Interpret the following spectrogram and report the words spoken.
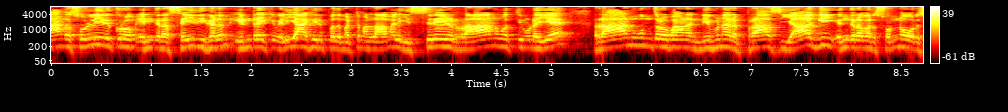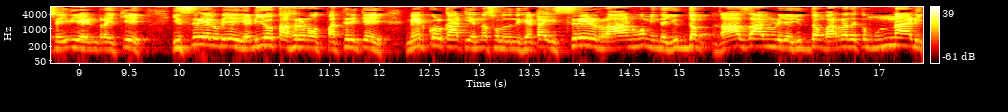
நாங்கள் சொல்லியிருக்கிறோம் என்கிற செய்திகளும் இன்றைக்கு வெளியாகி இருப்பது மட்டுமல்லாமல் இஸ்ரேல் ராணுவத்தினுடைய ராணுவம் தொடர்பான நிபுணர் பிராஸ் யாகி என்கிறவர் சொன்ன ஒரு செய்தியை இன்றைக்கு இஸ்ரேலுடைய எடியோ தகரனோத் பத்திரிகை மேற்கோள் காட்டி என்ன சொல்லுதுன்னு கேட்டால் இஸ்ரேல் ராணுவம் இந்த யுத்தம் காசாவினுடைய யுத்தம் வர்றதுக்கு முன்னாடி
